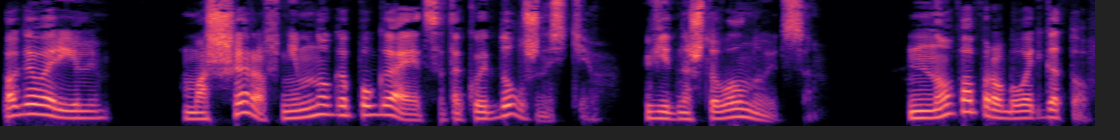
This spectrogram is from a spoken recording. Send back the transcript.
Поговорили. Машеров немного пугается такой должности. Видно, что волнуется. Но попробовать готов.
